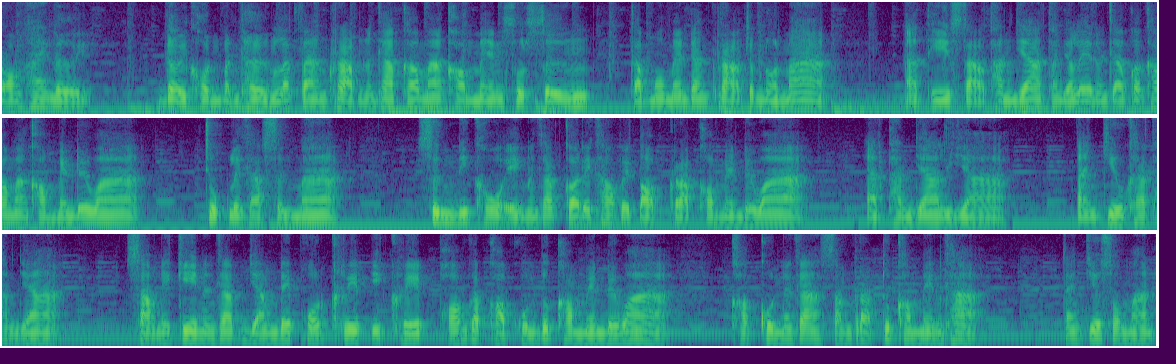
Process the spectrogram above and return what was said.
ร้องไห้เลย โดยคนบันเทิงและแฟนคลับนะครับเข้ามาคอมเมนต์สุดซึ้ง กับโมเมนต์ดังกล่าวจำนวนมาก อาทิสาวธัญญ่าธัญญาเรศนะครับก็เข้ามาคอมเมนต์ด้วยว่า จุกเลยค่ะซึ้งมาก ซึ่งนิโคลเองนะครับก็ได้เข้าไปตอบกลับคอมเมนต์ด้วยว่าแอดธัญญาลียา thank you ค่ะธัญญ่าสาวนิกกี้นะครับยังได้โพสต์คลิปอีกคลิป พร้อมกับขอบคุณทุกคอมเมนต์ด้วยว่า ขอบคุณนะคะสำหรับทุกคอมเมนต์ค่ะ thank you so much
